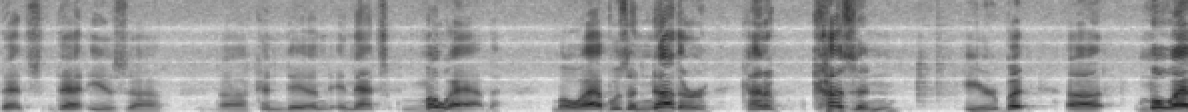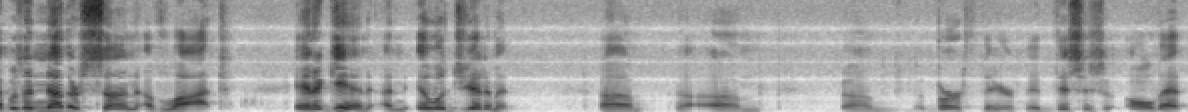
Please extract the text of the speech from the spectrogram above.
that's, that is uh, uh, condemned, and that's Moab. Moab was another kind of cousin here, but uh, Moab was another son of Lot. And again, an illegitimate um, uh, um, um, birth there. This is all that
